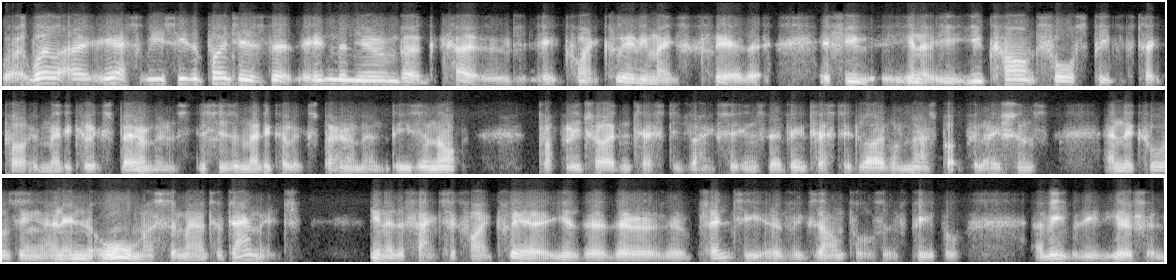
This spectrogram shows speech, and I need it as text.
Well, well uh, yes. Well, you see, the point is that in the Nuremberg Code, it quite clearly makes clear that if you, you know, you, you can't force people to take part in medical experiments. This is a medical experiment. These are not properly tried and tested vaccines. They're being tested live on mass populations, and they're causing an enormous amount of damage. You know, the facts are quite clear. You, there, there, are, there are plenty of examples of people I mean, you know,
